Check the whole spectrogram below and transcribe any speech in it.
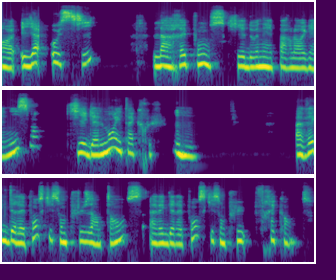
Euh, et il y a aussi la réponse qui est donnée par l'organisme qui également est accrue. Mhm. Avec des réponses qui sont plus intenses, avec des réponses qui sont plus fréquentes.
